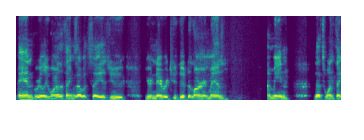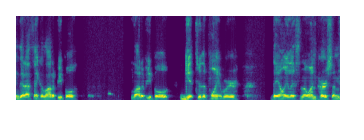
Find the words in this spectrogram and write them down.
Man really one of the things i would say is you you're never too good to learn man. I mean that's one thing that i think a lot of people a lot of people get to the point where they only listen to one person.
